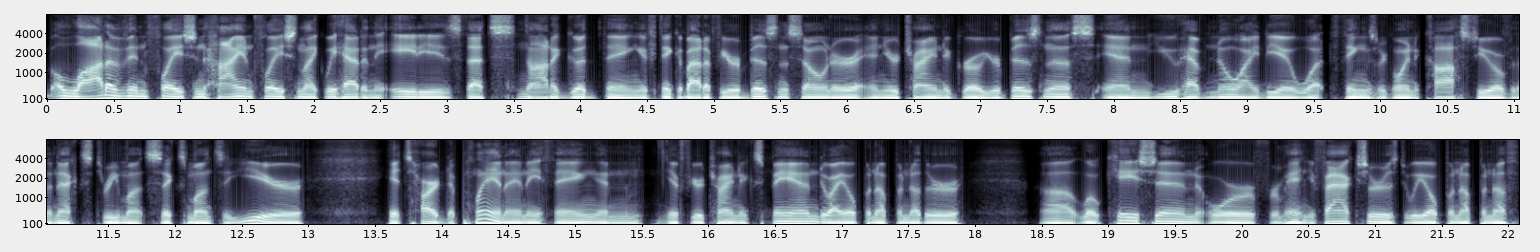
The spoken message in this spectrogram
a lot of inflation, high inflation like we had in the 80s, that's not a good thing. If you think about if you're a business owner and you're trying to grow your business and you have no idea what things are going to cost you over the next 3 months, 6 months, a year, it's hard to plan anything and if you're trying to expand, do I open up another uh, location or for manufacturers do we open up enough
